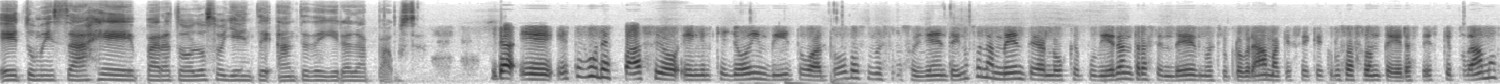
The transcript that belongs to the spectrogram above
eh, tu mensaje para todos los oyentes antes de ir a la pausa. Mira, eh, este es un espacio en el que yo invito a todos nuestros oyentes, y no solamente a los que pudieran trascender nuestro programa, que sé que cruza fronteras, es que podamos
